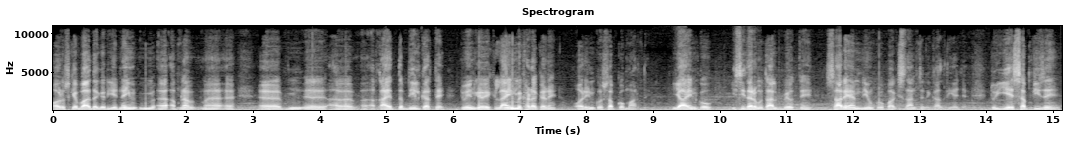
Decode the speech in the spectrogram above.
और उसके बाद अगर ये नहीं अपना अकायद तब्दील करते तो इनको एक लाइन में खड़ा करें और इनको सबको मार दें या इनको इसी तरह मुतालबे होते हैं, सारे अहमदियों को पाकिस्तान से निकाल दिया जाए। तो ये सब चीज़ें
